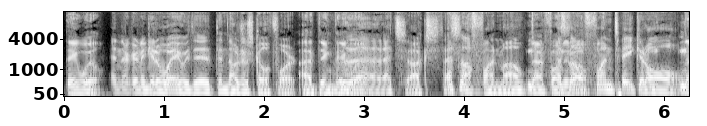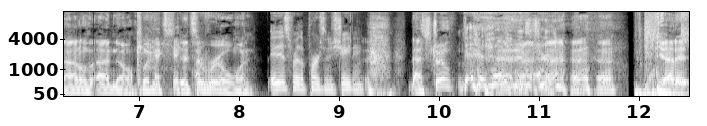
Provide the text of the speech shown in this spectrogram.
they will. And they're going to get away with it, then they'll just go for it. I think they Ugh, will. that sucks. That's not fun, Mo. Not fun That's at not all. a fun take at all. No, I don't. I know, but it's it's a real one. it is for the person who's cheating. That's true. that is true. Get it?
